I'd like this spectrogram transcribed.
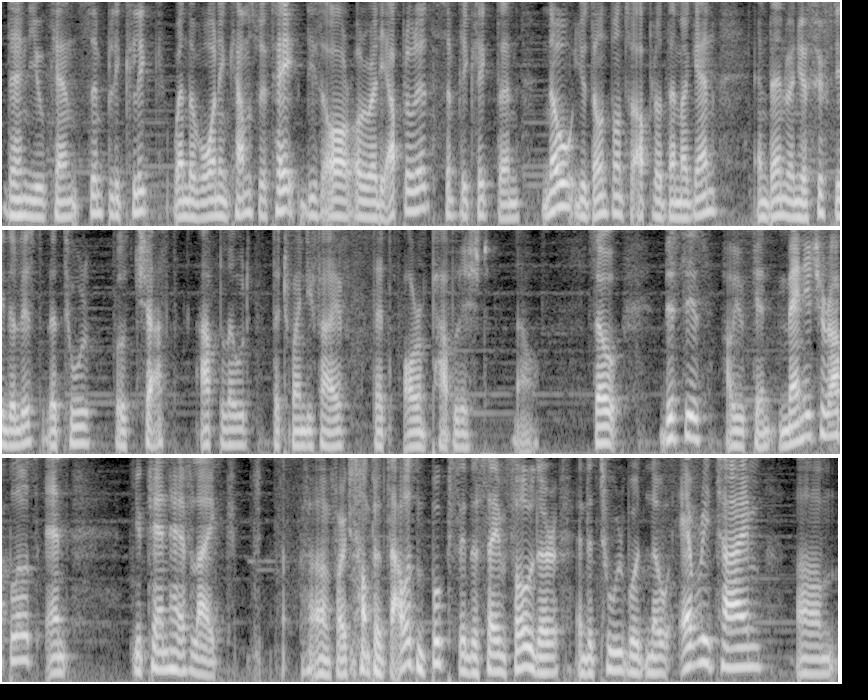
then you can simply click when the warning comes with, hey, these are already uploaded. Simply click then, no, you don't want to upload them again. And then when you have 50 in the list, the tool will just upload the 25 that aren't published now. So this is how you can manage your uploads and you can have like um, for example thousand books in the same folder and the tool would know every time um,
